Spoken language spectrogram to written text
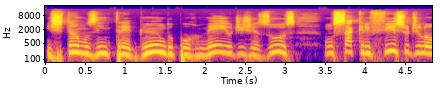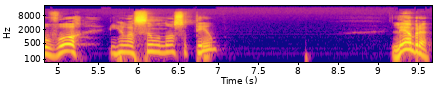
estamos entregando por meio de Jesus um sacrifício de louvor em relação ao nosso tempo? Lembra?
